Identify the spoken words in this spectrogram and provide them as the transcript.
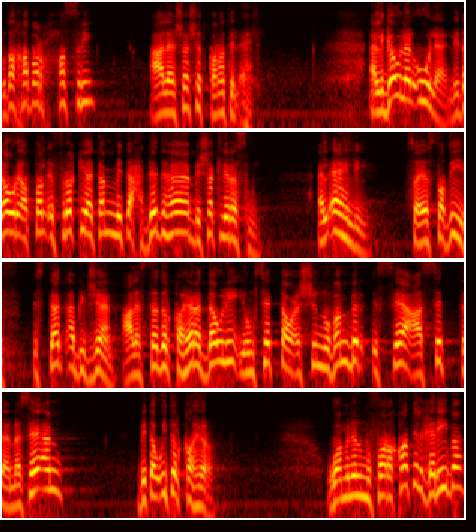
وده خبر حصري على شاشة قناة الأهلي. الجولة الأولى لدوري أبطال إفريقيا تم تحديدها بشكل رسمي. الأهلي سيستضيف استاد أبيجان على استاد القاهرة الدولي يوم 26 نوفمبر الساعة 6 مساء بتوقيت القاهرة. ومن المفارقات الغريبة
